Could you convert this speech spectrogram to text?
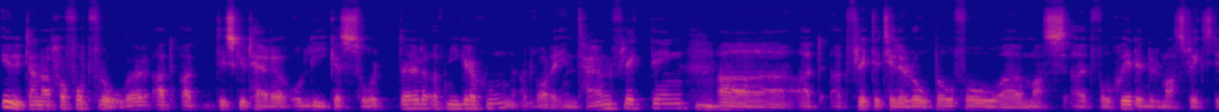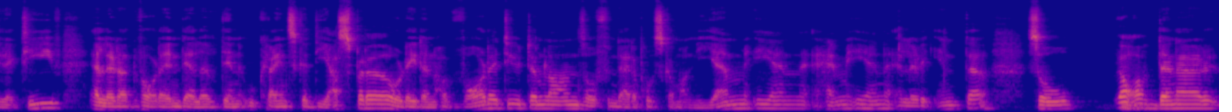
utan att ha fått frågor att, att diskutera olika sorter av migration, att vara internflykting, mm. uh, att, att flytta till Europa och få, uh, mass, att få skydd under massflyktsdirektiv eller att vara en del av den ukrainska diaspora och redan har varit utomlands och fundera på ska man hem igen, hem igen eller inte. Så ja, mm. den är,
